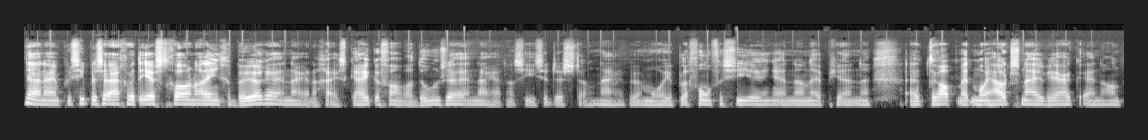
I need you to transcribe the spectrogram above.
Ja, nou, in principe zagen we het eerst gewoon alleen gebeuren. En nou ja, dan ga je eens kijken van wat doen ze. En nou ja, dan zie je ze dus, dan nou, heb je een mooie plafondversiering. En dan heb je een, eh, trap met mooi houtsnijwerk. En dan,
